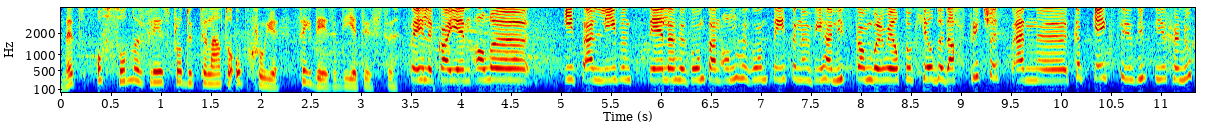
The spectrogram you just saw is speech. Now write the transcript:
met of zonder vleesproducten laten opgroeien, zegt deze diëtiste. Eigenlijk kan je in alle eet- en levensstijlen, gezond en ongezond eten. Een veganist kan bijvoorbeeld ook heel de dag frietjes en uh, cupcakes, je ziet hier genoeg,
